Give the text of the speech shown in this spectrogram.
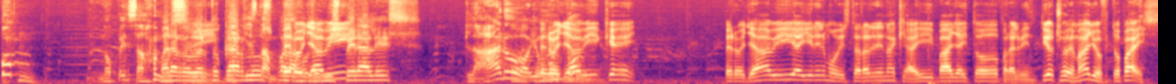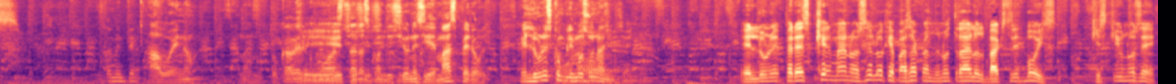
¡pum! No pensábamos. Para Roberto Carlos, para Pero José ya Luis vi- Perales. Claro, había un Pero ya vi que. Pero ya vi ahí en el Movistar Arena que ahí vaya y todo para el 28 de mayo, Fito Páez. Ah, bueno. Bueno, toca ver Sí, cómo van a sí, estar sí, las sí, condiciones y demás, pero el lunes cumplimos un año. sí, señor. El lunes, pero es que hermano, eso es lo que pasa cuando uno trae a los Backstreet Boys, que es que uno se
